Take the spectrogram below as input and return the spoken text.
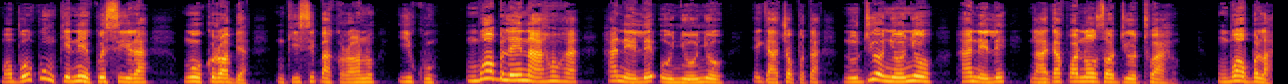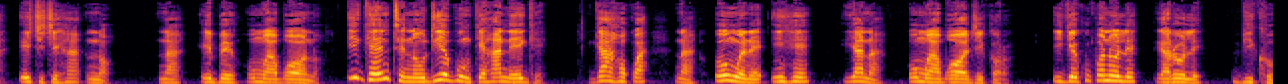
ma ọ bụ okwu nke na-ekwesịra nwa okorobịa nke isi kpakọrọ ọnụ ikwu. Mgbe ọbụla ị na-ahụ ha ha na-ele onyonyo. Ị ga-achọpụta na ụdị onyonyo ha na-ele na-agakwa n'ụzọ dị otu ahụ. Mgbe ọbụla echiche ha nọ na ebe ụmụ agbọghọ nọ ige ntị na ụdị egwu nke ha na-ege. Gaa hụkwa na o nwere ihe ya na ụmụ agbọghọ jikọrọ. Ị ga-ekwukwana ole ghara ole? Biko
